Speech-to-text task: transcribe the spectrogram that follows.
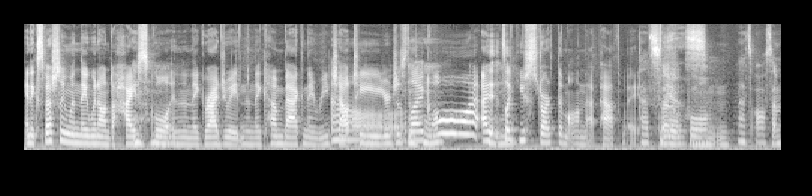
And especially when they went on to high school mm-hmm. and then they graduate and then they come back and they reach out to you, you're just like, oh, mm-hmm. oh I, it's mm-hmm. like you start them on that pathway. That's so Yes. cool. Mm-hmm. That's awesome.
